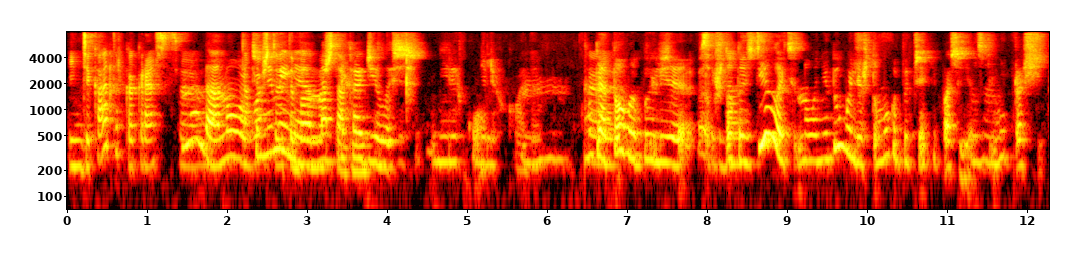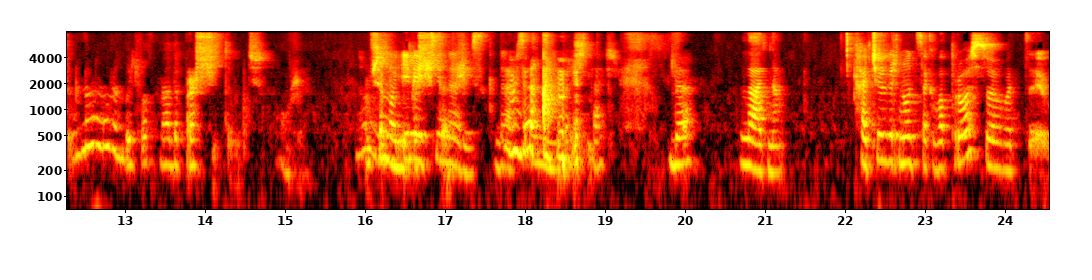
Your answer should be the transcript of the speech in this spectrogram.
индикатор как раз Ну да, но того, тем не менее нам приходилось нелегко. Нелегко, да. Mm-hmm. Мы готовы были что-то сделать, но не думали, что могут быть всякие последствия. Угу. Не просчитывали. Ну, может быть, вот надо просчитывать уже. Ну, все равно не или идти на риск, да, все равно не просчитаешь. Да. Ладно. Хочу вернуться к вопросу, вот э,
